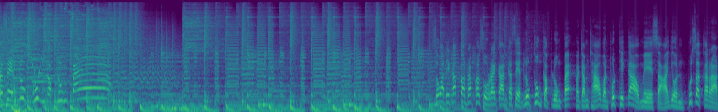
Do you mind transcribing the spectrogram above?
กษตรลูกทุ่งกับลุงแป๊ะสวัสดีครับ ต้อนรับเข้าสู่รายการเกษตรลูกทุ่งกับลุงแปะประจำเช้าวันพุธที่ 9 เมษายน พุทธศักราช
